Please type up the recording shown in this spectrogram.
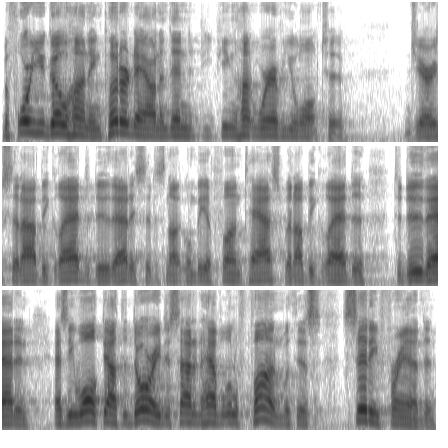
before you go hunting, put her down and then you can hunt wherever you want to? Jerry said, I'll be glad to do that. He said, It's not going to be a fun task, but I'll be glad to, to do that. And as he walked out the door, he decided to have a little fun with his city friend. And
